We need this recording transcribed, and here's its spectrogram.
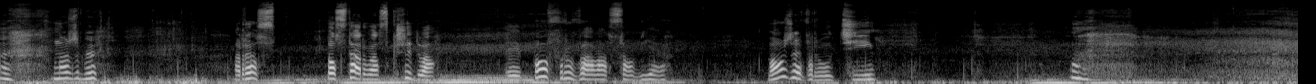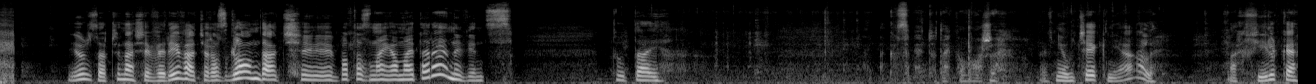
Ech, No, żeby roz, postarła skrzydła, yy, pofruwała sobie. Może wróci. Już zaczyna się wyrywać, rozglądać, yy, bo to znajome tereny, więc tutaj go sobie tutaj położę. Pewnie ucieknie, ale na chwilkę.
